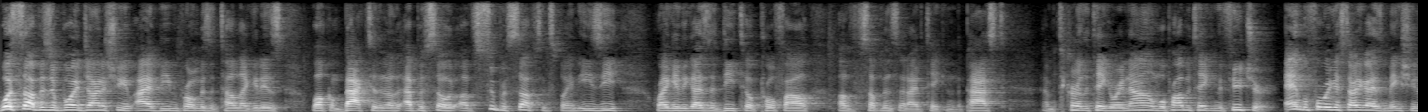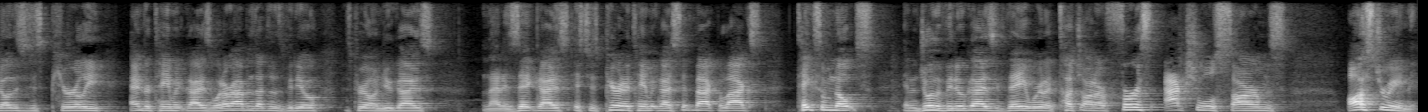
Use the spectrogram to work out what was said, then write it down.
What's up? It's your boy John Shreve. I have BB Pro Mr. Tell Like It Is. Welcome back to another episode of Super Subs Explained Easy, where I give you guys a detailed profile of supplements that I've taken in the past. I'm currently taking right now and we'll probably take in the future. And before we get started, guys, make sure you know this is just purely entertainment, guys. Whatever happens after this video is pure on you guys. And that is it, guys. It's just pure entertainment, guys. Sit back, relax, take some notes, and enjoy the video, guys. Today, we're gonna touch on our first actual SARMs, Ostarine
